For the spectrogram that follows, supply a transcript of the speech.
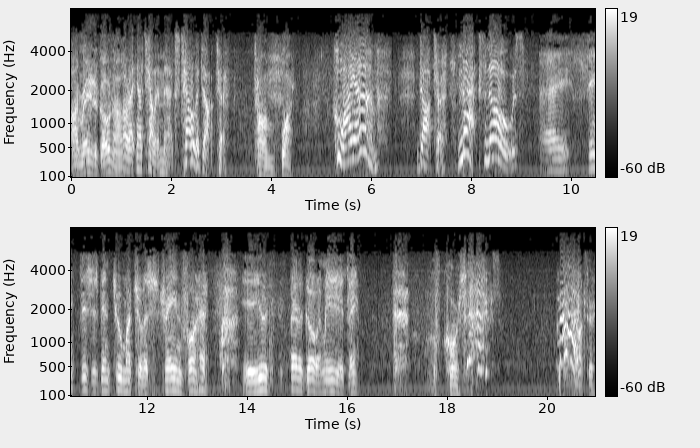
I'm ready to go now. All right, now tell him, Max. Tell the doctor Tell him what? who I am. Doctor, Max knows. I think this has been too much of a strain for her. You'd better go immediately. Of course. Max. Goodbye, Max. Doctor.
